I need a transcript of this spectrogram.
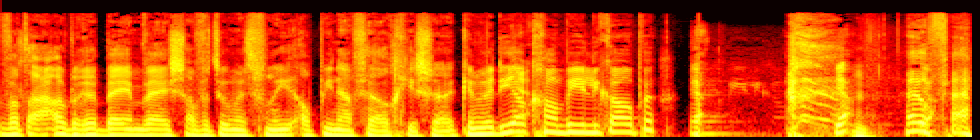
wat oudere BMW's af en toe met van die Alpina velgjes. Kunnen we die ja. ook gewoon bij jullie kopen? Ja. Ja, heel ja. fijn.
